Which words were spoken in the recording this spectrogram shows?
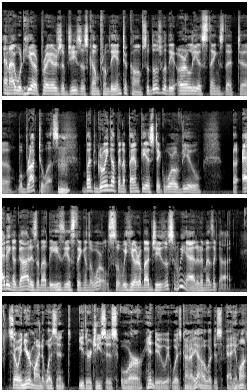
and I would hear prayers of Jesus come from the intercom. So those were the earliest things that uh, were brought to us. Mm-hmm. But growing up in a pantheistic worldview, uh, adding a God is about the easiest thing in the world. So we hear about Jesus and we added him as a God. So in your mind, it wasn't either Jesus or Hindu. It was kind of, yeah, we'll just add him on.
